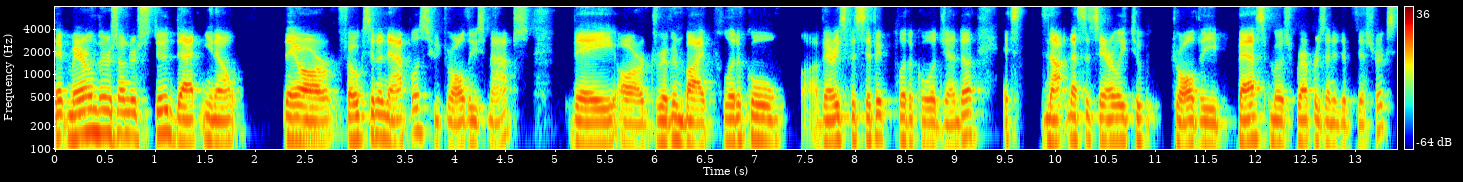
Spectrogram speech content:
that Marylanders understood that, you know, there are folks in Annapolis who draw these maps. They are driven by political, uh, very specific political agenda. It's not necessarily to draw the best, most representative districts.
